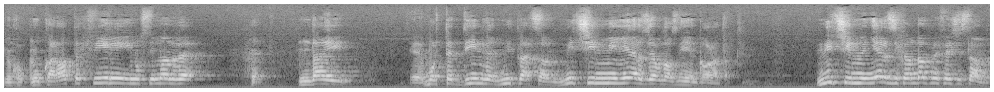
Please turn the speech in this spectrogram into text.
Nuk, nuk ka ra tekfiri i muslimanve ndaj murtedinve një person, njëqind mijë njerëz o vllazni janë kanë atëherë. Njëqind mijë njerëz i kanë dalë prej fesë islame.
